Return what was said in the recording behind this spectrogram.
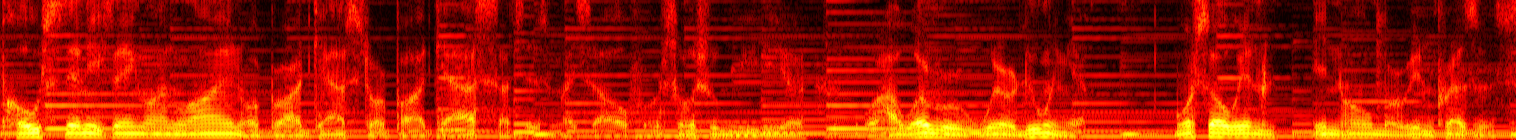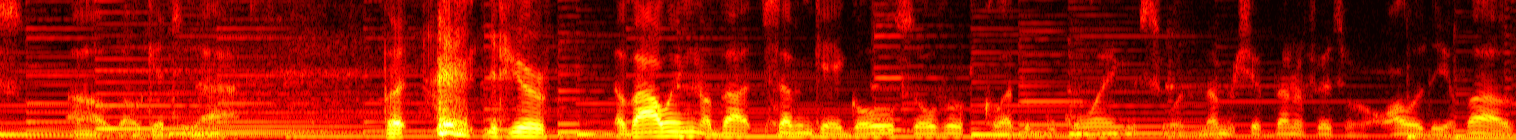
post anything online or broadcast or podcast, such as myself, or social media, or however we're doing it, more so in in home or in presence of, I'll get to that. But if you're avowing about 7K gold, silver, collectible coins, or membership benefits, or all of the above,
